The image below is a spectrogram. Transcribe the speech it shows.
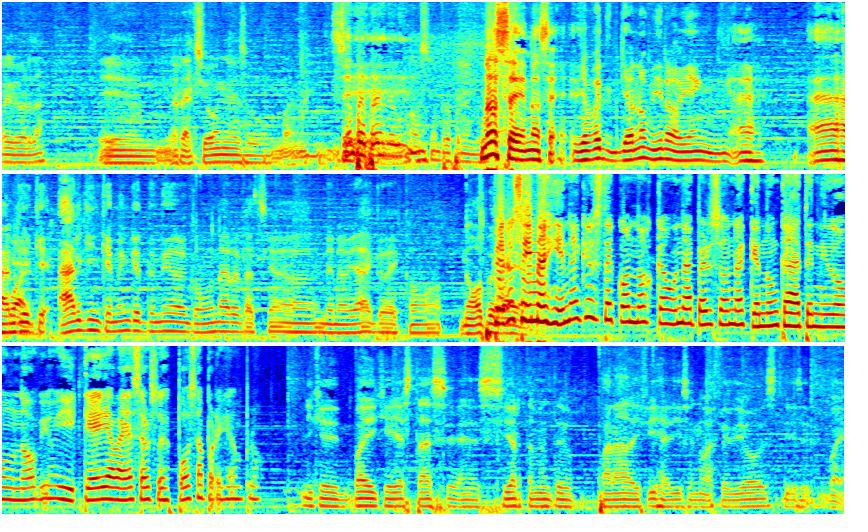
eh, ¿verdad? Eh, reacciones o... Bueno, Sí. siempre aprende uno, siempre aprende. No sé, no sé. Yo, pues, yo lo miro bien. Ah, alguien, que, alguien que nunca ha tenido como una relación de noviazgo es como. No, pero, Pero se imagina que usted conozca a una persona que nunca ha tenido un novio y que ella vaya a ser su esposa, por ejemplo. Y que vaya que ella está eh, ciertamente parada y fija y dice, no, es que Dios dice, vaya.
